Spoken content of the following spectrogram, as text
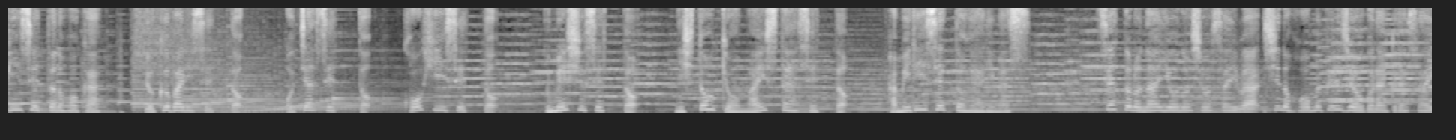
品セットのほか欲張りセットお茶セットコーヒーセット梅酒セット西東京マイスターセットファミリーセットがあります。セットの内容の詳細は市のホームページをご覧ください。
